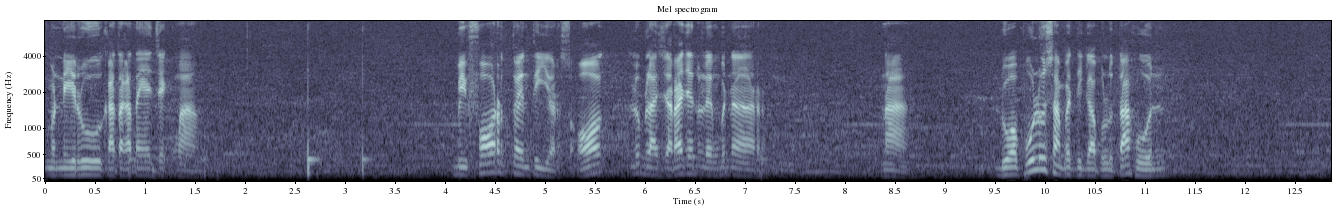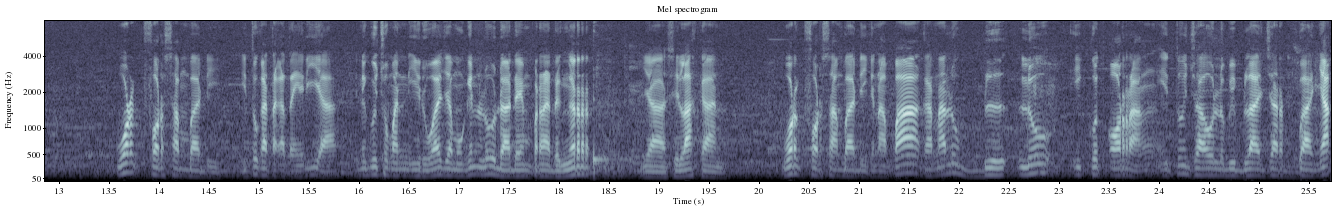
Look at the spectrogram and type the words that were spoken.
meniru kata-katanya Jack Ma. Before 20 years old lu belajar aja dulu yang benar. Nah 20 sampai 30 tahun work for somebody itu kata-katanya dia. Ini gue cuman niru aja mungkin lu udah ada yang pernah denger. Ya silahkan. Work for somebody. Kenapa? Karena lu lu ikut orang itu jauh lebih belajar banyak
